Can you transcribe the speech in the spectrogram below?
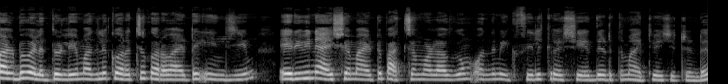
ബൾബ് വെളുത്തുള്ളിയും അതിൽ കുറച്ച് കുറവായിട്ട് ഇഞ്ചിയും എരിവിന് ആവശ്യമായിട്ട് പച്ചമുളകും ഒന്ന് മിക്സിയിൽ ക്രഷ് ചെയ്തെടുത്ത് മാറ്റി വെച്ചിട്ടുണ്ട്.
